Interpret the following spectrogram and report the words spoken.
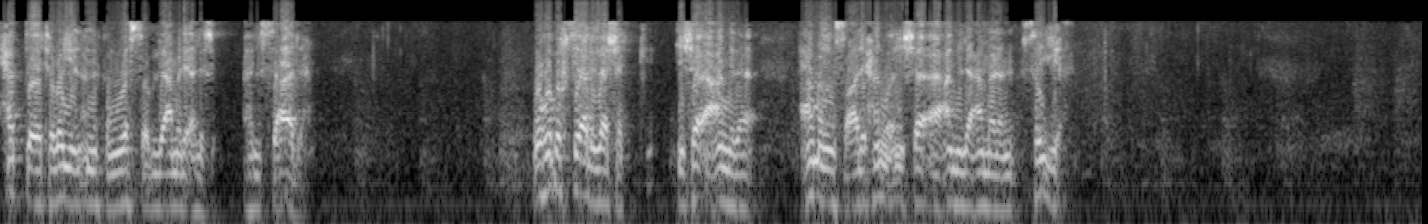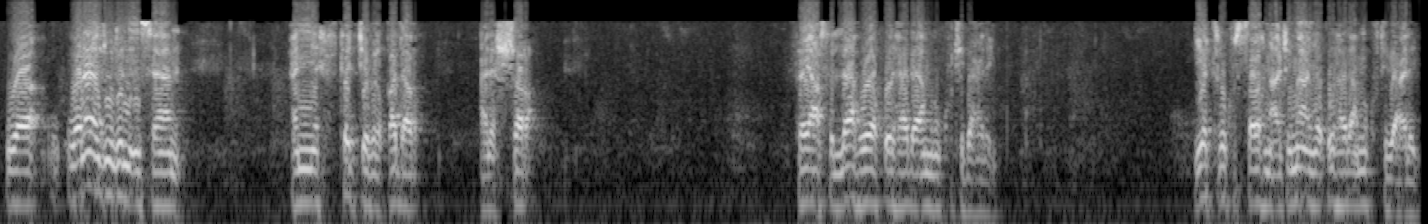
حتى يتبين أنك ميسر لعمل أهل أهل السعادة. وهو باختيار لا شك إن شاء عمل عملا صالحا وإن شاء عمل عملا سيئا. و ولا يجوز للإنسان أن يحتج بالقدر على الشرع. فيعصي الله ويقول هذا أمر كتب علي. يترك الصلاة مع الجماعة يقول هذا أمر كتب علي.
